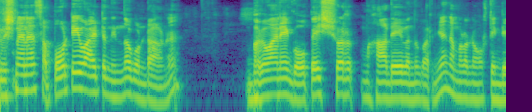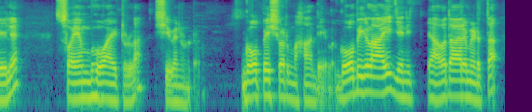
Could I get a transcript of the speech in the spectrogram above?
കൃഷ്ണന് സപ്പോർട്ടീവായിട്ട് നിന്നുകൊണ്ടാണ് ഭഗവാനെ ഗോപേശ്വർ മഹാദേവ് എന്ന് പറഞ്ഞ് നമ്മുടെ നോർത്ത് ഇന്ത്യയിൽ സ്വയംഭുവായിട്ടുള്ള ശിവനുണ്ട്. ഗോപേശ്വർ മഹാദേവ്. ഗോപികളായി ജനി അവതാരമെടുത്ത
